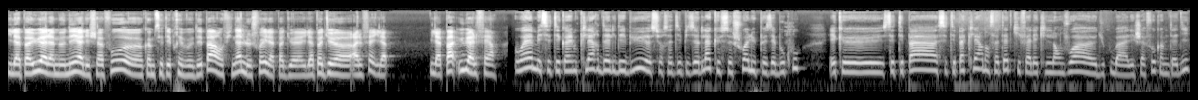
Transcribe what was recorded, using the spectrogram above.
il a pas eu à la mener à l'échafaud euh, comme c'était prévu au départ. Au final, le choix, il a pas dû, il a pas dû euh, à le faire, il a, il pas eu à le faire. Ouais, mais c'était quand même clair dès le début sur cet épisode-là que ce choix lui pesait beaucoup et que c'était pas c'était pas clair dans sa tête qu'il fallait qu'il l'envoie euh, du coup bah, à l'échafaud comme t'as dit.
